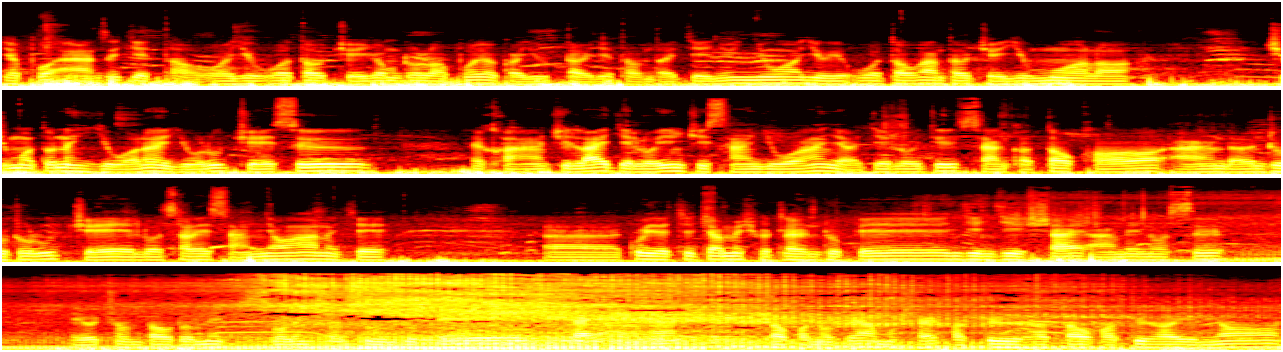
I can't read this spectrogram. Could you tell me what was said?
giờ bố ăn sẽ chế thầu dù ô tô chế trong đó là bố có dù tới chế thầu tới chế như nhua, dù ô tô ăn tàu chế dù mua là chỉ một tôi này dù này dù lúc chế sư để khó ăn chỉ lái chế lối nhưng chỉ sáng dù ha giờ chế lối chứ sáng có tàu khó ăn, đỡ thu thu lúc chế lối sao đây sáng nhau ha nó chế à, cô giờ chế cho mình chút lần tụi bé nhìn gì sai ăn đây nó sư nếu trong tàu tôi mình số lên cho tụi tụi bé sai ăn ha tàu còn nó bé một sai khó tư ha tàu khó tư hơi nhỏ,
